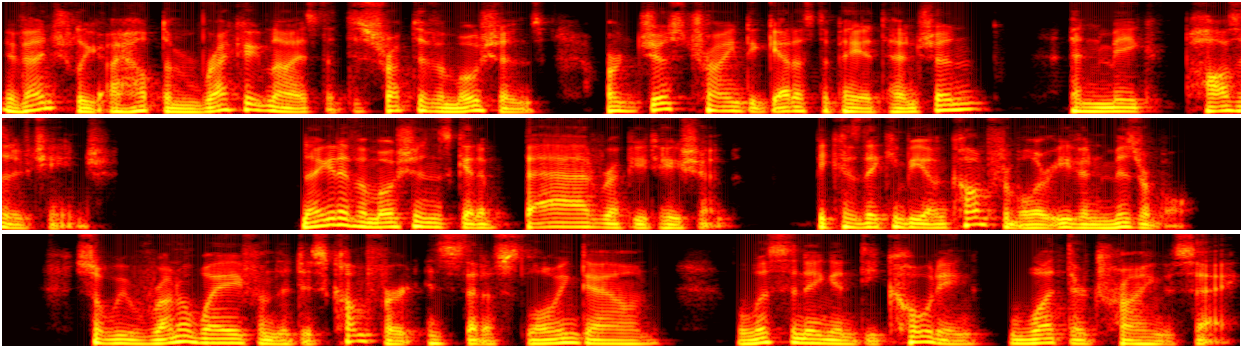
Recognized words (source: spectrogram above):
Eventually, I help them recognize that disruptive emotions are just trying to get us to pay attention and make positive change. Negative emotions get a bad reputation because they can be uncomfortable or even miserable. So we run away from the discomfort instead of slowing down, listening, and decoding what they're trying to say.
